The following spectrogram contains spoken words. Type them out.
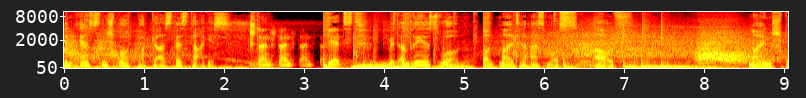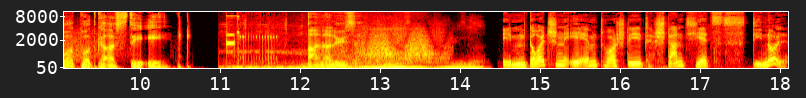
im ersten Sportpodcast des Tages. Stand, Stand, Stand, Stand. Jetzt. Mit Andreas Worm und Malte Asmus auf meinsportpodcast.de. Analyse. Im deutschen EM-Tor steht Stand jetzt die Null.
